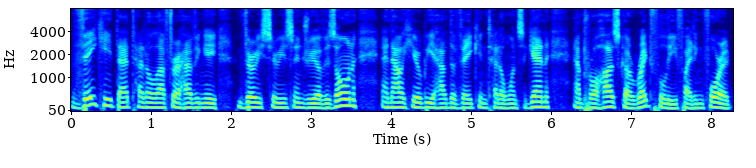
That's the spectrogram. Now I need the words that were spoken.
vacate that title after having a very serious injury of his own. And now here we have the vacant title once again, and Prochazka rightfully fighting for it.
